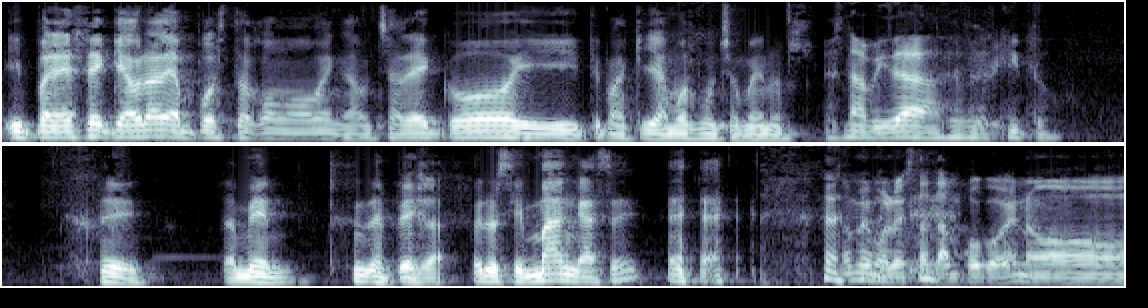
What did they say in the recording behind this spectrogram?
Y parece que ahora le han puesto como, venga, un chaleco y te maquillamos mucho menos. es Navidad, hace fresquito. Sí, también, de pega. Pero sin mangas, ¿eh? No me molesta tampoco, ¿eh? No,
